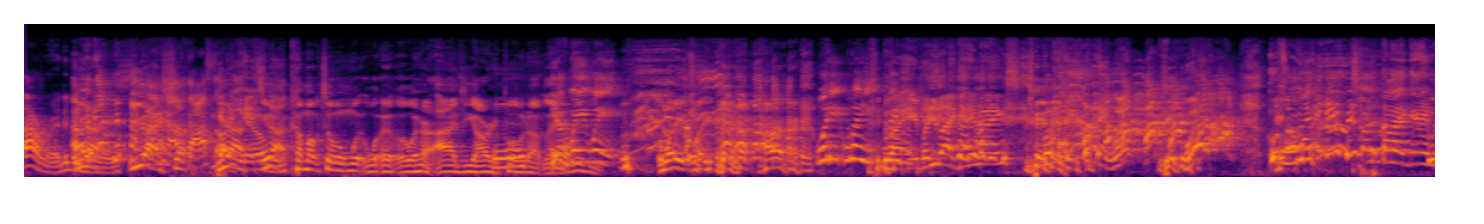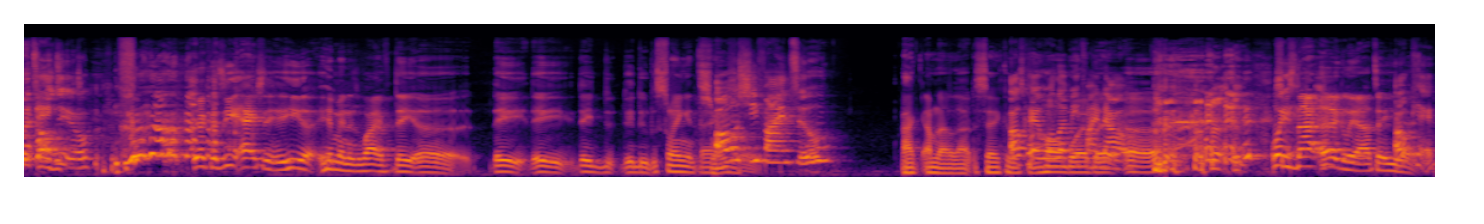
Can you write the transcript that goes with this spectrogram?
I run. It'd be nice. You gotta, How show, fast you, gotta, you? you gotta come up to him with, with, with her IG already pulled up. Like, Yeah, wait, wait, wait, wait. Her. wait, wait, Be like, hey, bro, you like gangbangs? hey, what? What? Who told you? Who told you? Yeah, because he actually, he, uh, him and his wife, they, uh, they, they, they, do, they do the swinging thing. Oh, she fine too. I, I'm not allowed to say because Okay, well, let me find out. Uh, Wait, she's not ugly. I'll tell you. that.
